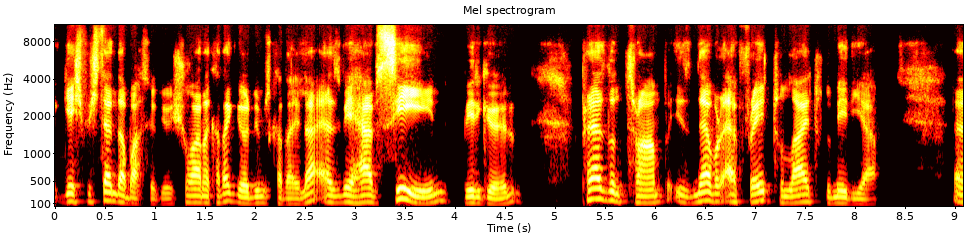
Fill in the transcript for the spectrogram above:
geçmişten de bahsediyor. Şu ana kadar gördüğümüz kadarıyla as we have seen virgül President Trump is never afraid to lie to the media. E,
